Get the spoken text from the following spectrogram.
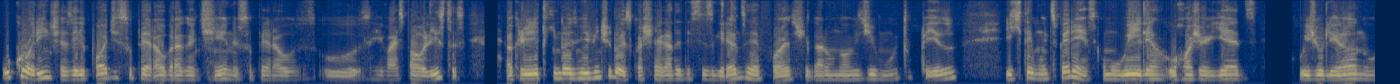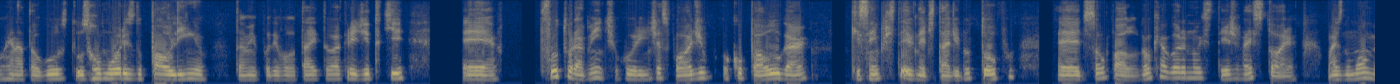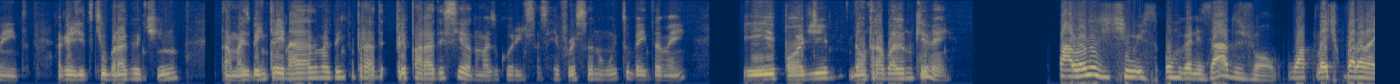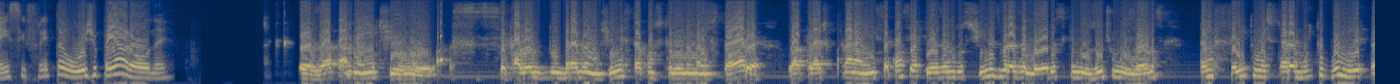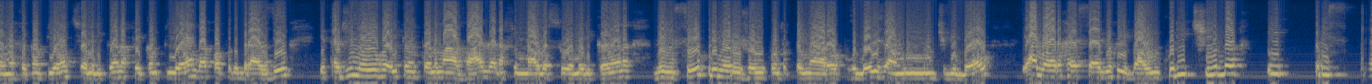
O Corinthians ele pode superar o Bragantino e superar os, os rivais paulistas. Eu acredito que em 2022, com a chegada desses grandes reforços, chegaram nomes de muito peso e que tem muita experiência, como o William, o Roger Guedes, o Juliano, o Renato Augusto, os rumores do Paulinho também poder voltar. Então eu acredito que é, futuramente o Corinthians pode ocupar o lugar que sempre esteve, né? De estar ali no topo é, de São Paulo. Não que agora não esteja na história, mas no momento. Acredito que o Bragantino está mais bem treinado, mais bem preparado esse ano, mas o Corinthians está se reforçando muito bem também e pode dar um trabalho no que vem. Falando de times organizados, João, o Atlético Paranaense enfrenta hoje o Penharol, né? Exatamente. O, você falou do Bragantino está construindo uma história. O Atlético Paranaense é com certeza um dos times brasileiros que nos últimos anos tem feito uma história muito bonita, né? Foi campeão Sul-Americana, foi campeão da Copa do Brasil e está de novo aí tentando uma vaga na final da Sul-Americana. Venceu o primeiro jogo contra o Penharol por 2 a 1 em Montevidéu e agora recebe o rival em Curitiba e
